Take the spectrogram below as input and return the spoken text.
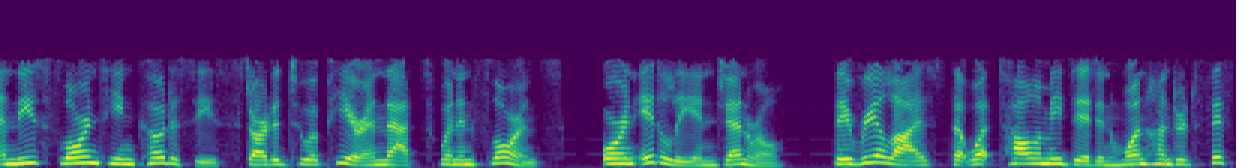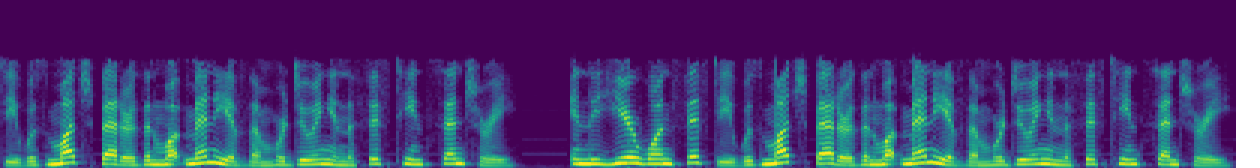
and these Florentine codices started to appear and that's when in Florence, or in Italy in general, they realized that what Ptolemy did in 150 was much better than what many of them were doing in the 15th century. In the year 150 was much better than what many of them were doing in the 15th century.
